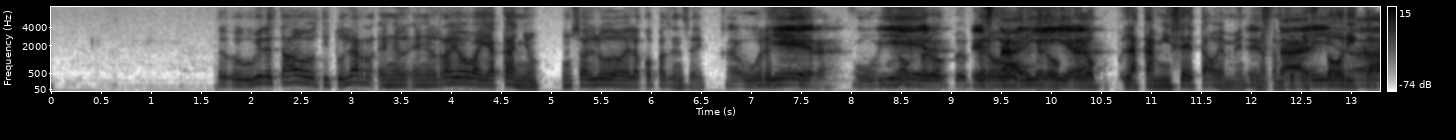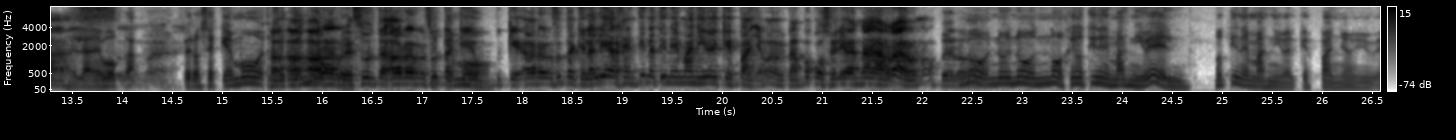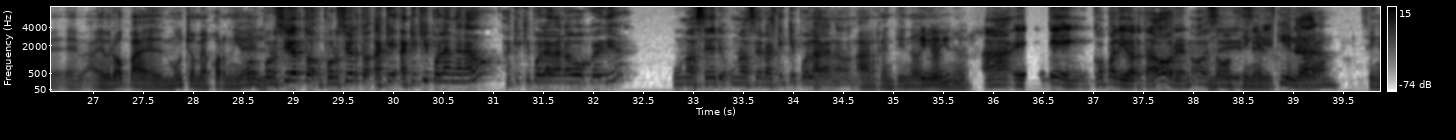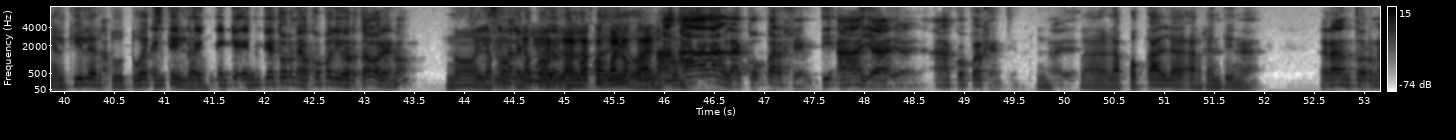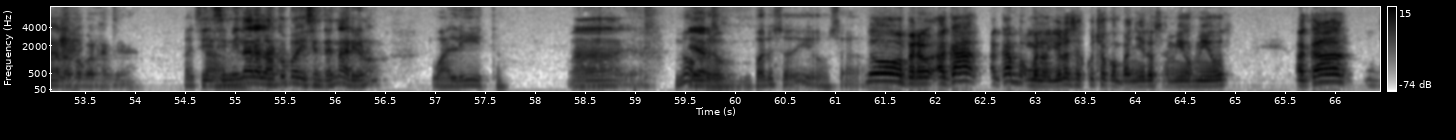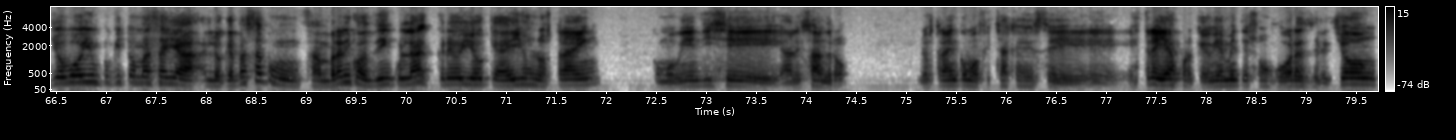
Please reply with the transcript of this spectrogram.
Eh, Hubiera estado titular en el, en el Rayo Vallacaño. Un saludo de la Copa Sensei. Ah, Hubiera- Hubiera, No, pero, estaría. pero- pero la camiseta, obviamente, una camiseta histórica, Ah, la de Boca, pero se quemó. se A- a- quemó, ahora pues. resulta, ahora resulta que, ahora resulta que la Liga Argentina tiene más nivel que España. Bueno, tampoco sería nada raro, ¿no? Pero No, no, no, no, que no tiene más nivel. No tiene más nivel que España. eh, Europa es mucho mejor nivel. Por, por cierto, por cierto, ¿a qué, ¿a qué equipo le han ganado? ¿A qué equipo le ha ganado Boca hoy día? 1 a 0, 1 a 0. ¿A qué equipo le ha ganado? Argentino Argentino Juniors. Ah, ¿en qué? En Copa Libertadores, ¿no? No, sin el killer, ¿ah? Sin el killer, tu, tu ex ¿En, killer. en- en qué, en qué torneo? Copa Libertadores, ¿no? No, en la Copa, la, Copa la La Copa Diego, local. la Ah, Copa- ah, la Copa Argentina. Ah, ya, ya, ya. Ah, Copa Argentina. Ah, ya. claro, la Pocal de Argentina. Ah, gran torneo la Copa Argentina. Sí, similar a la Copa Bicentenario, ¿no? Igualito. Ah, ya. No, pero por eso digo, o sea. No, pero acá, acá, bueno, yo los escucho compañeros, amigos míos. Acá yo voy un poquito más allá. Lo que pasa con Zambrano y con Víncula, creo yo que a ellos los traen, como bien dice Alessandro, los traen como fichajes eh, estrellas, porque obviamente son jugadores de selección,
